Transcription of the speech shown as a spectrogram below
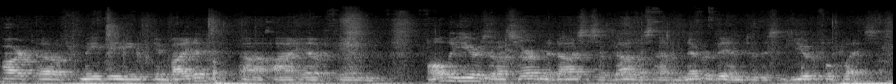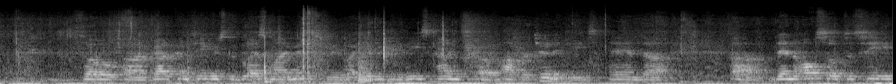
part of me being invited. Uh, I have, in all the years that I've served in the Diocese of Dallas, I have never been to this beautiful place. So uh, God continues to bless my ministry by giving me these kinds of opportunities. And uh, then also to see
